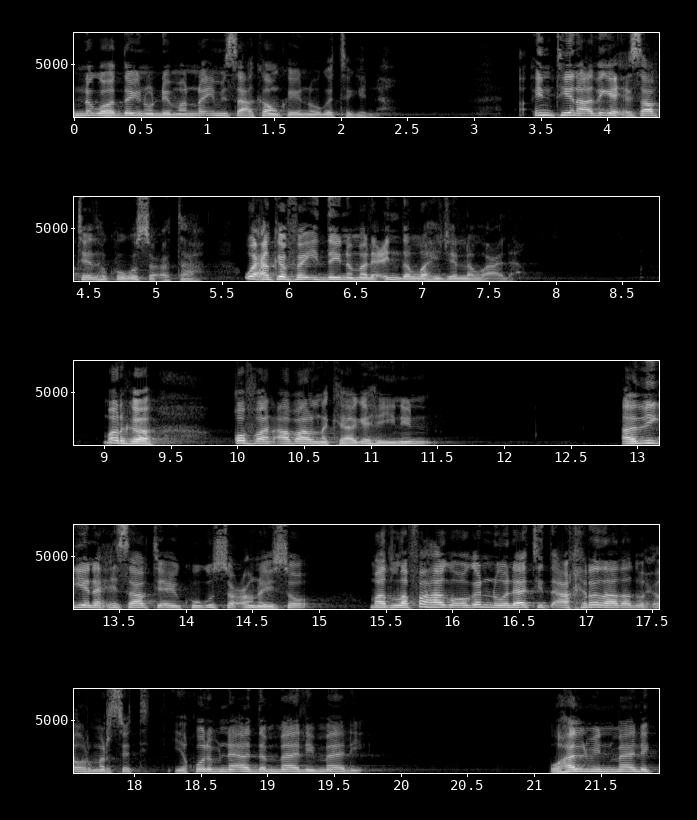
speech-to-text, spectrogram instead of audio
inagu haddaynu dhimanno imisa akownka inooga tegina intiina adigay xisaabteeda kugu socotaa. Waxa ka faa'iidayna male cinda allahi jala wacala marka qof aan abaalna kaaga haynin adigiina xisaabtii ay kugu soconayso maad lafahaaga oga noolaatid aakhiradaadaad wax hormarsatid. Yaquul ibna aadam maali maali. Wahal min maalik?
